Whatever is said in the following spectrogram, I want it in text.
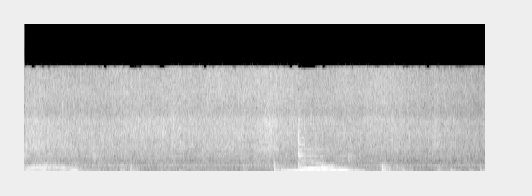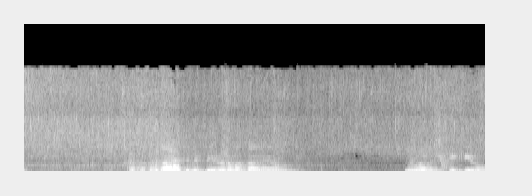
Wow. Smell it. Pagkain Pilipino naman tayo ngayon. Yung mga kiskiki, oh.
